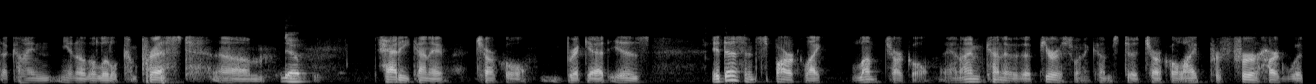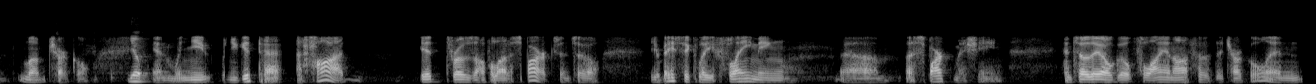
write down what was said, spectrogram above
the kind you know, the little compressed, um, yep, patty kind of charcoal briquette is, it doesn't spark like lump charcoal. And I'm kind of a purist when it comes to charcoal. I prefer hardwood lump charcoal. Yep. And when you when you get that hot, it throws off a lot of sparks, and so you're basically flaming um, a spark machine. And so they'll go flying off of the charcoal, and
